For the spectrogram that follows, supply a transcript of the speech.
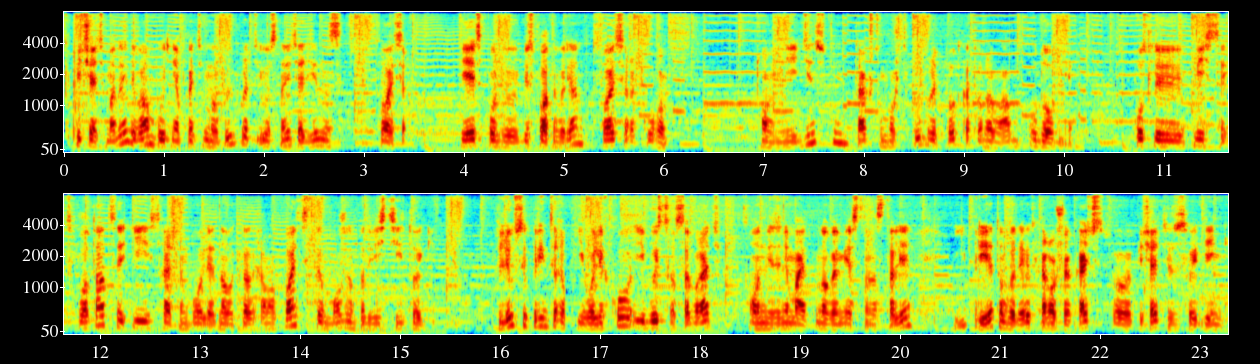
к печати модели вам будет необходимо выбрать и установить один из слайсеров. Я использую бесплатный вариант слайсера Kuro. Он не единственный, так что можете выбрать тот, который вам удобнее. После месяца эксплуатации и истраченным более 1 кг пластика можно подвести итоги. Плюсы принтера – его легко и быстро собрать, он не занимает много места на столе и при этом выдает хорошее качество печати за свои деньги.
